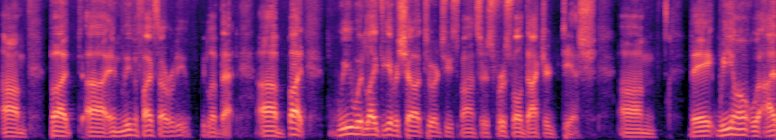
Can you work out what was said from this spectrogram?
Um, but, uh, and leave a five star review. We love that. Uh, but we would like to give a shout out to our two sponsors. First of all, Dr. Dish. Um, they we own I,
